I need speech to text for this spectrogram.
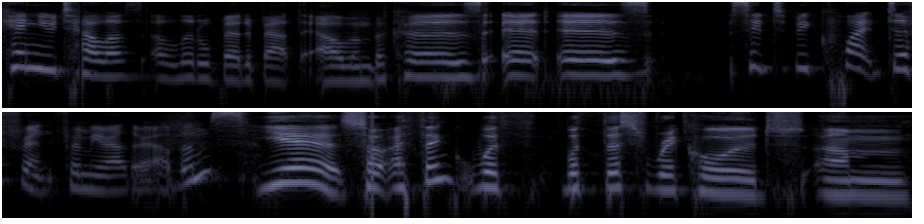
Can you tell us a little bit about the album because it is said to be quite different from your other albums? Yeah, so I think with with this record, um,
